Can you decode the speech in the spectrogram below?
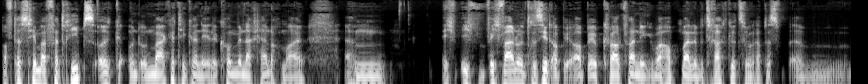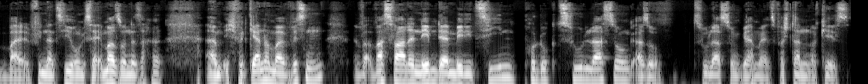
Auf das Thema Vertriebs- und, und Marketingkanäle kommen wir nachher nochmal. Ähm, ich, ich, ich war nur interessiert, ob ihr, ob ihr Crowdfunding überhaupt mal in Betracht gezogen habt, das, ähm, weil Finanzierung ist ja immer so eine Sache. Ähm, ich würde gerne noch mal wissen, was war denn neben der Medizinproduktzulassung, also Zulassung, wir haben ja jetzt verstanden, okay, es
